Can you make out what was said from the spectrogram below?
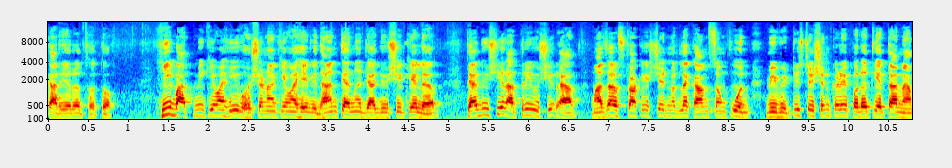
कार्यरत होतो. ही बातमी किंवा ही घोषणा किंवा हे विधान त्यानं ज्या दिवशी केलं त्या दिवशी रात्री उशिरा माझा स्टॉक एक्सचेंजमधलं काम संपवून मी व्ही टी स्टेशनकडे परत येताना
